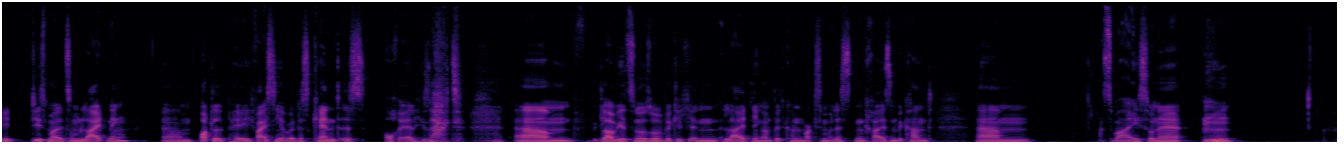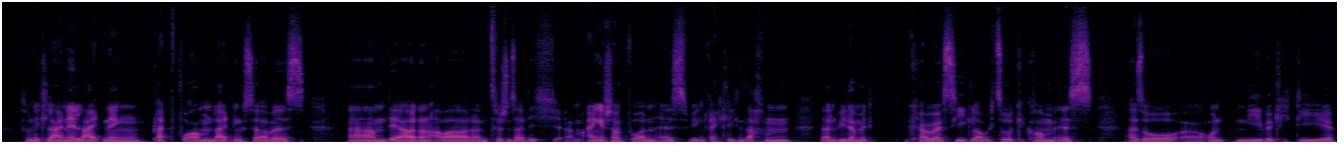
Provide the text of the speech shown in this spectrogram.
geht diesmal jetzt um Lightning. Ähm, Bottle Pay, ich weiß nicht, ob ihr das kennt, ist auch ehrlich gesagt, ähm, glaube ich, jetzt nur so wirklich in Lightning- und Bitcoin-Maximalistenkreisen bekannt. Ähm, es war eigentlich so eine, so eine kleine Lightning-Plattform, Lightning-Service, ähm, der dann aber dann zwischenzeitlich ähm, eingestampft worden ist wegen rechtlichen Sachen, dann wieder mit KYC, glaube ich, zurückgekommen ist, also äh, und nie wirklich die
